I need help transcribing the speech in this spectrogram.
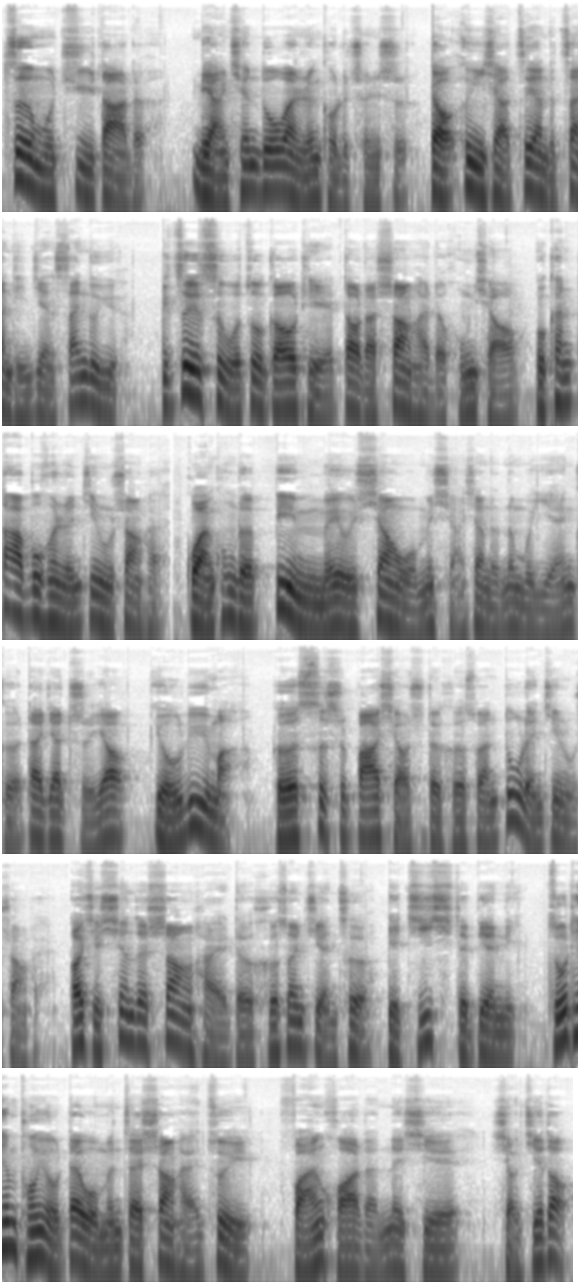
这么巨大的两千多万人口的城市要摁下这样的暂停键三个月？这一次我坐高铁到达上海的虹桥，我看大部分人进入上海管控的并没有像我们想象的那么严格，大家只要有绿码。和四十八小时的核酸都能进入上海，而且现在上海的核酸检测也极其的便利。昨天朋友带我们在上海最繁华的那些小街道，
